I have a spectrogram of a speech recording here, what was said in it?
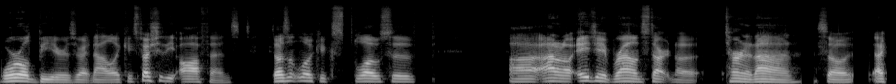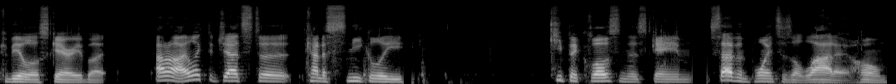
world beaters right now. Like especially the offense doesn't look explosive. Uh, I don't know. AJ Brown's starting to turn it on, so that could be a little scary. But I don't know. I like the Jets to kind of sneakily keep it close in this game. Seven points is a lot at home.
